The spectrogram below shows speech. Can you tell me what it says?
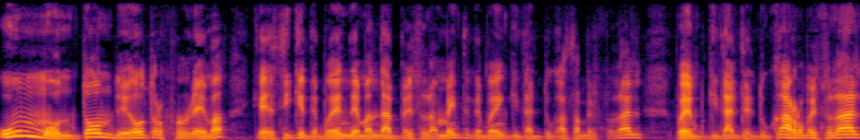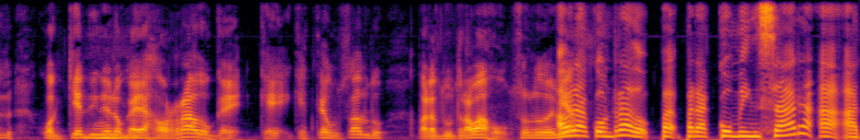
un montón de otros problemas, que decir que te pueden demandar personalmente, te pueden quitar tu casa personal, pueden quitarte tu carro personal, cualquier dinero que hayas ahorrado que, que- que estés usando para tu trabajo. Solo. Ahora, Conrado, pa- para comenzar a,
